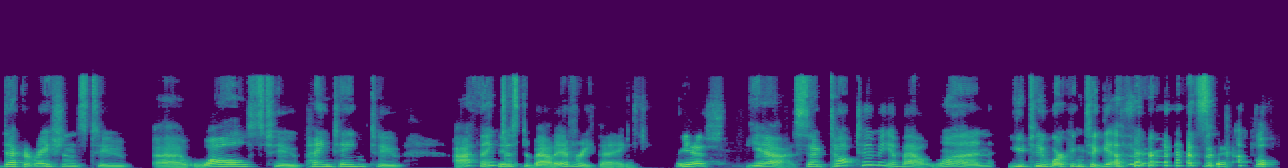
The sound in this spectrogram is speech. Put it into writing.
decorations to uh, walls to painting to, I think, yes. just about everything. Yes. Yeah. So, talk to me about one, you two working together as a couple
